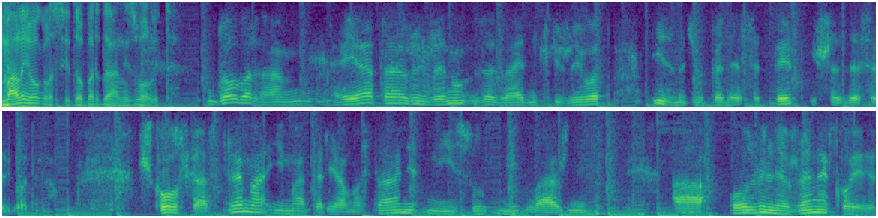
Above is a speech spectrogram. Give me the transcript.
Mali oglasi, dobar dan, izvolite. Dobar dan. Ja tražim ženu za zajednički život između 55 i 60 godina. Školska sprema i materijalno stanje nisu ni važni. A ozbiljne žene koje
